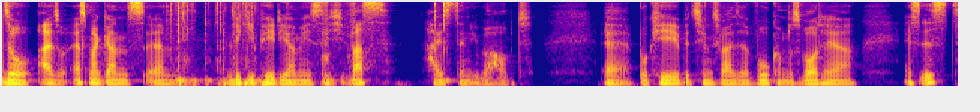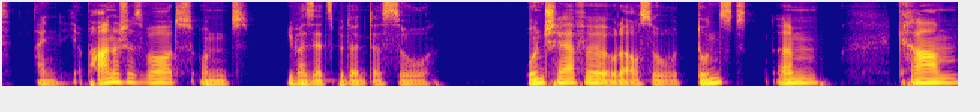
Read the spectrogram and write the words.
So, also erstmal ganz ähm, Wikipedia-mäßig. Was heißt denn überhaupt äh, Bouquet, beziehungsweise wo kommt das Wort her? Es ist ein japanisches Wort und übersetzt bedeutet das so Unschärfe oder auch so Dunstkram. Ähm,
